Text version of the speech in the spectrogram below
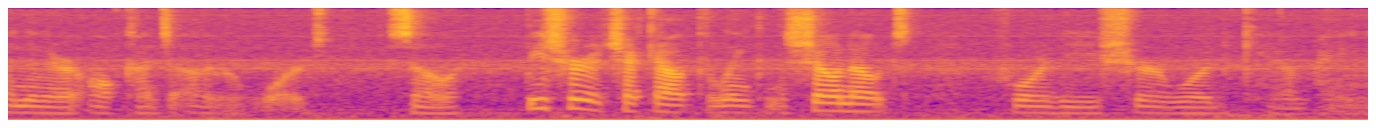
and then there are all kinds of other rewards. So be sure to check out the link in the show notes for the Sherwood campaign.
